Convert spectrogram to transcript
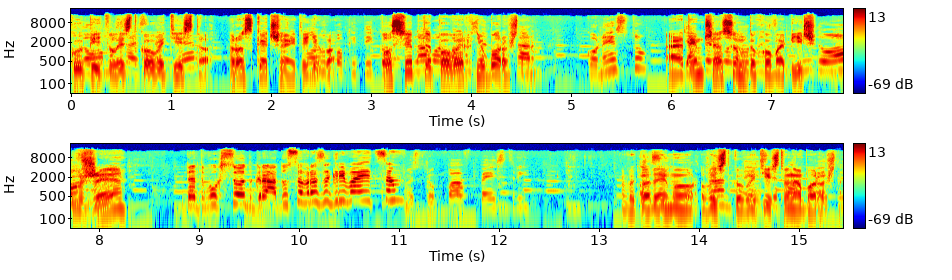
Купіть листкове тісто, розкачайте його, посипте поверхню борошном. А тим часом духова піч вже До 200 градусов разогревается. викладаємо листкове тісто на борошно.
